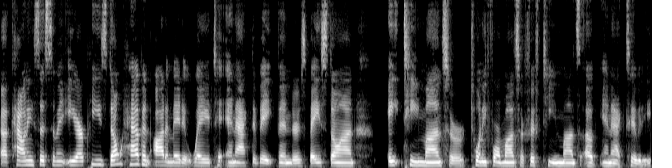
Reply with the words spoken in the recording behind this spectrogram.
accounting system and ERPs don't have an automated way to inactivate vendors based on 18 months or 24 months or 15 months of inactivity.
